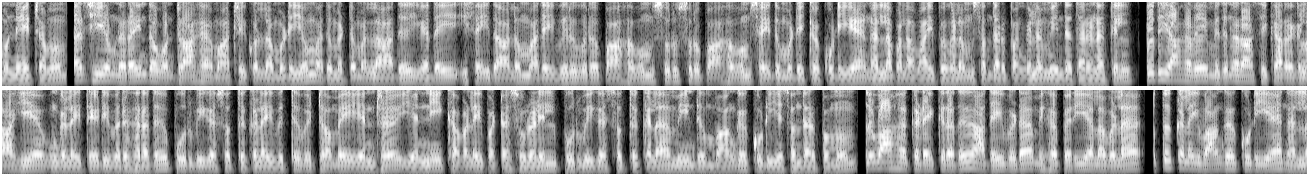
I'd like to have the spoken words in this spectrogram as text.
முன்னேற்றமும் வளர்ச்சியும் நிறைந்த ஒன்றாக மாற்றிக்கொள்ள முடியும். அது மட்டுமல்லாது எதை செய்தாலும் அதை விறுவிறுப்பாகவும் சுறுசுறுப்பாகவும் செய்து முடிக்கக்கூடிய நல்ல பல வாய்ப்புகளும் சந்தர்ப்பங்களும் இந்த தருணத்தில். உறுதியாகவே மிதுன ராசிக்காரர்களாகிய உங்களை தேடி வருகிறது. பூர்வீக சொத்துக்களை வித்துவிட்டோமே என்று எண்ணி கவலைப்பட்ட சூழலில் பூர்வீக சொத்துக்களை மீண்டும் வாங்கக்கூடிய சந்தர்ப்பமும் வலுவாக கிடைக்கிறது. அதைவிட மிகப்பெரிய அளவில் சொத்துக்களை வாங்கக்கூடிய நல்ல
